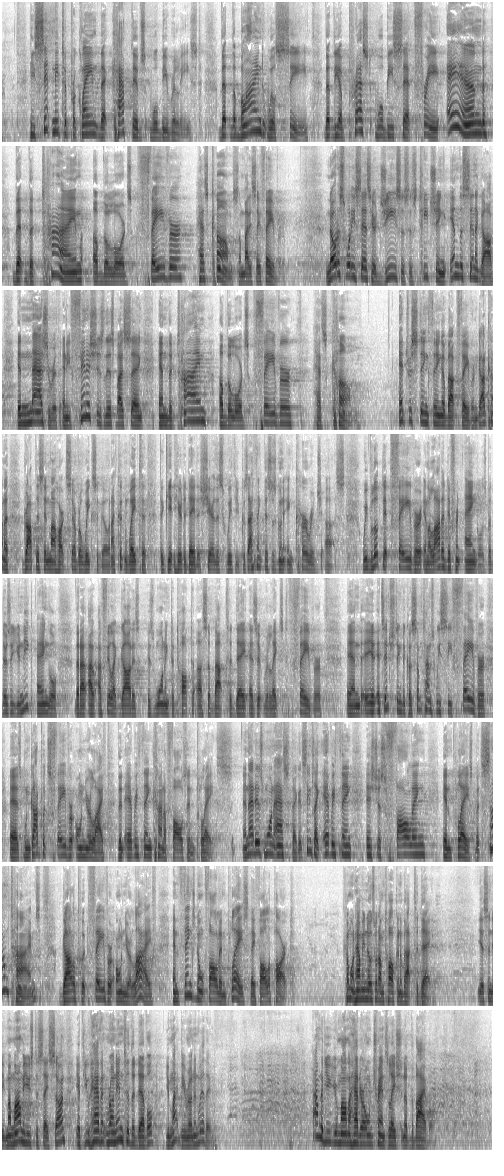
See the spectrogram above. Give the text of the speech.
He sent me to proclaim that captives will be released, that the blind will see, that the oppressed will be set free, and that the time of the Lord's favor has come. Somebody say favor. Notice what he says here. Jesus is teaching in the synagogue in Nazareth, and he finishes this by saying, And the time of the Lord's favor has come interesting thing about favor, and God kind of dropped this in my heart several weeks ago, and I couldn't wait to, to get here today to share this with you because I think this is going to encourage us. We've looked at favor in a lot of different angles, but there's a unique angle that I, I feel like God is, is wanting to talk to us about today as it relates to favor. And it's interesting because sometimes we see favor as when God puts favor on your life, then everything kind of falls in place. And that is one aspect. It seems like everything is just falling in place. But sometimes God will put favor on your life and things don't fall in place, they fall apart. Come on, how many knows what I'm talking about today? Yes, indeed. My mama used to say, son, if you haven't run into the devil, you might be running with him. How many of you, your mama had her own translation of the Bible?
